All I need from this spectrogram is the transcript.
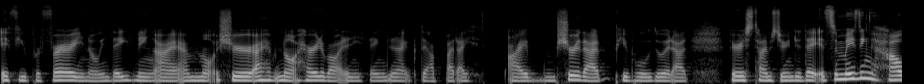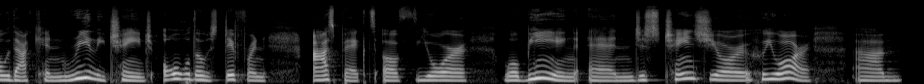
if you prefer you know in the evening i am not sure i have not heard about anything like that but i I'm sure that people do it at various times during the day. It's amazing how that can really change all those different aspects of your well-being and just change your who you are. Um,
